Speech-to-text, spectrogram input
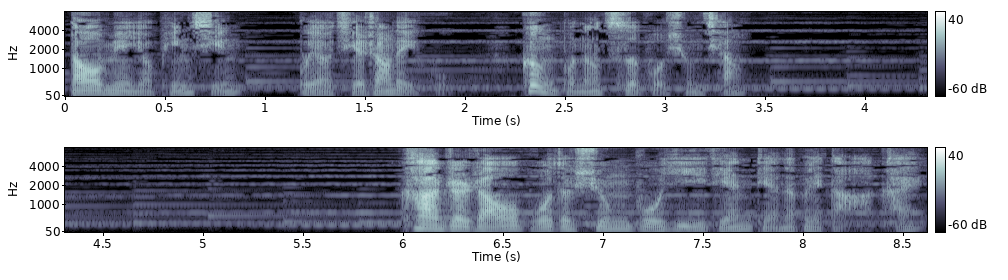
刀面要平行，不要切伤肋骨，更不能刺破胸腔。”看着饶伯的胸部一点点的被打开，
